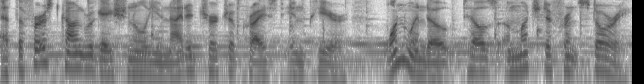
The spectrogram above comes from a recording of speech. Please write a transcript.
At the First Congregational United Church of Christ in Pierre, one window tells a much different story.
